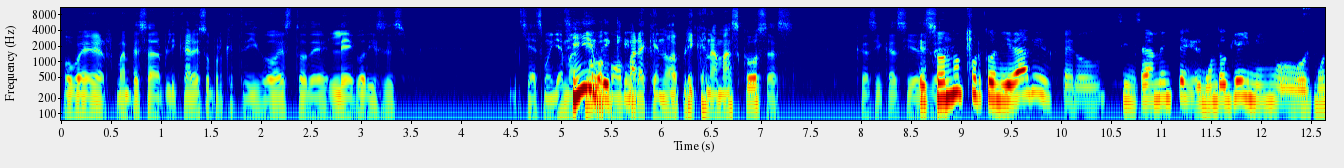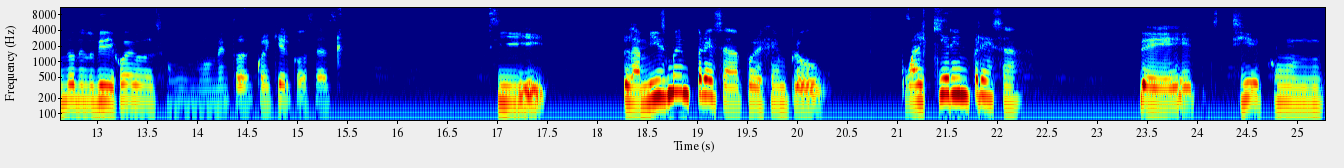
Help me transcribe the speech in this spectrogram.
Uber va a empezar a aplicar eso, porque te digo, esto de Lego, dices, ya es muy llamativo como para que no apliquen a más cosas. Casi, casi es. Son oportunidades, pero sinceramente el mundo gaming o el mundo de los videojuegos o el momento de cualquier cosa, si la misma empresa, por ejemplo, cualquier empresa de, con,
